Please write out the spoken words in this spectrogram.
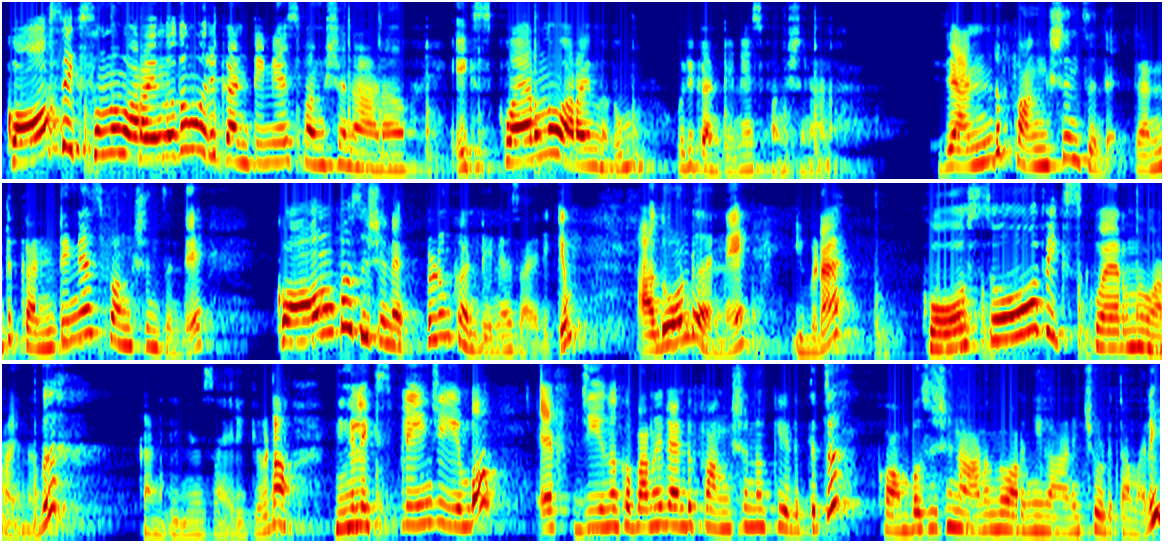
കോസ് എക്സ് എന്ന് പറയുന്നതും ഒരു കണ്ടിന്യൂസ് ഫംഗ്ഷൻ ആണ്. എക്സ് സ്ക്വയർ എന്ന് പറയുന്നതും ഒരു കണ്ടിന്യൂസ് ഫംഗ്ഷൻ ആണ്. രണ്ട് ഫംഗ്ഷൻസിന്റെ രണ്ട് കണ്ടിന്യൂസ് ഫംഗ്ഷൻസിന്റെ കോമ്പോസിഷൻ എപ്പോഴും കണ്ടിന്യൂസ് ആയിരിക്കും. അതുകൊണ്ട് തന്നെ ഇവിടെ കോസ് ഓഫ് എക്സ് സ്ക്വയർ എന്ന് പറയുന്നത് കണ്ടിന്യൂസ് ആയിരിക്കും കേട്ടോ. നിങ്ങൾ എക്സ്പ്ലെയിൻ ചെയ്യുമ്പോൾ എഫ് ജി എന്നൊക്കെ പറഞ്ഞ് രണ്ട് ഫംഗ്ഷൻ ഒക്കെ എടുത്തിട്ട് കോമ്പോസിഷൻ ആണെന്ന് പറഞ്ഞ് കാണിച്ചു കൊടുത്താൽ മതി.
